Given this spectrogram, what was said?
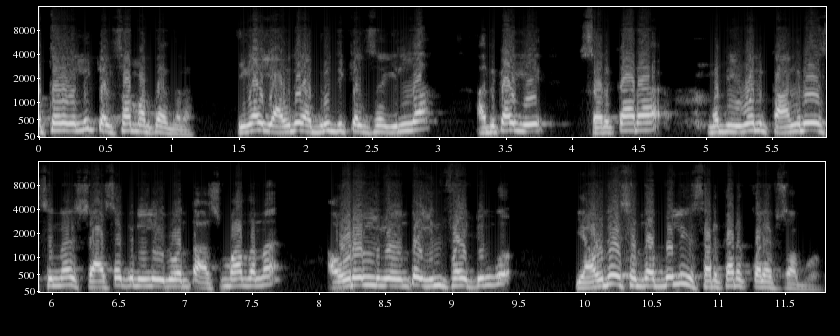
ಒತ್ತಡದಲ್ಲಿ ಕೆಲಸ ಮಾಡ್ತಾ ಇದ್ದಾರೆ. ಹೀಗಾಗಿ ಯಾವುದೇ ಅಭಿವೃದ್ಧಿ ಕೆಲಸ ಇಲ್ಲ. ಅದಕ್ಕಾಗಿ ಸರ್ಕಾರ ಮತ್ತು ಇವನ್ ಕಾಂಗ್ರೆಸ್ಸಿನ ಶಾಸಕರಲ್ಲಿ ಇರುವಂತಹ ಅಸಮಾಧಾನ ಅವರಲ್ಲಿ ಇರುವಂತಹ ಇನ್ಫೈಟಿಂಗು ಯಾವುದೇ ಸಂದರ್ಭದಲ್ಲಿ ಸರ್ಕಾರ ಕೊಲೆಪ್ಸ್ ಆಗ್ಬೋದು.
